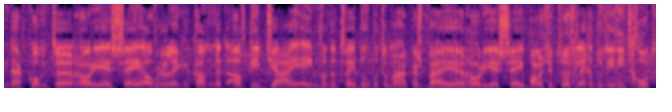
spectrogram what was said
2-1. Daar komt uh, Rode SC over de linkerkant met Afdi Jai. Een van de twee doelpuntenmakers bij uh, Rode SC. Balletje terugleggen doet hij niet goed.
